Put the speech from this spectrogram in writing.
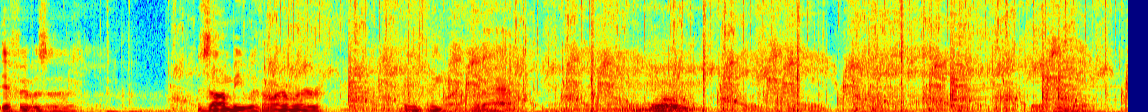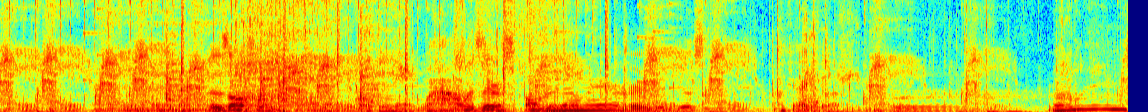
if it was a zombie with armor, anything like that. Whoa. This is awful. Wow, is there a spawner down there, or is it just... Okay, I gotta... Run away!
